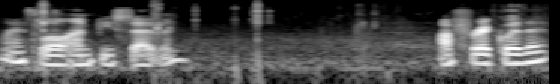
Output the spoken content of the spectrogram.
Nice little MP7. I'll frick with it.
